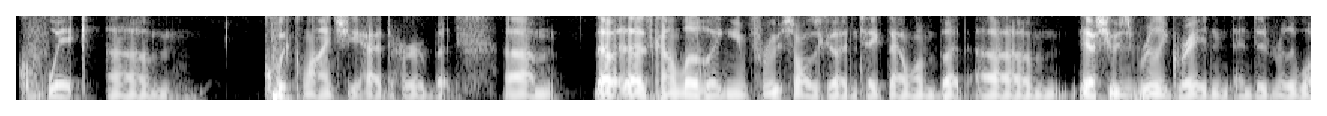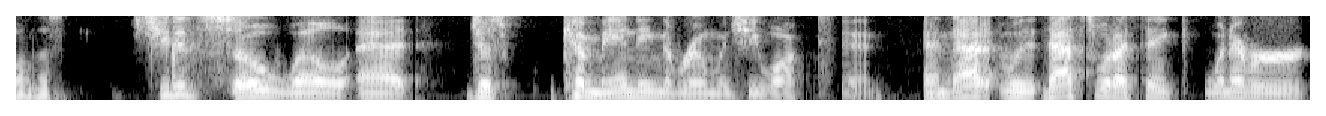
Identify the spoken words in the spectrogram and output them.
quick, um, quick lines she had to her. But um, that, that was kind of low hanging fruit, so I'll just go ahead and take that one. But um, yeah, she was really great and, and did really well in this. She did so well at just commanding the room when she walked in, and that was that's what I think. Whenever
